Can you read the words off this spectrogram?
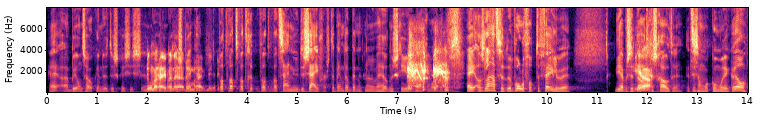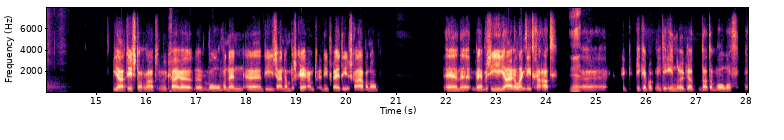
hè, eh, bij ons ook in de discussies. Uh, doe maar even. Even wat, wat, wat, wat, wat zijn nu de cijfers? Daar ben, daar ben ik nu heel nieuwsgierig naar geworden. hey, als laatste, de wolf op de Veluwe. Die hebben ze doodgeschoten. Ja. Het is allemaal kommer ik wel. Ja, het is toch wat. We krijgen wolven en die zijn dan beschermd en die vreten hier schapen op. En we hebben ze hier jarenlang niet gehad. Ja ik, ik heb ook niet de indruk dat, dat de wolf uh,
